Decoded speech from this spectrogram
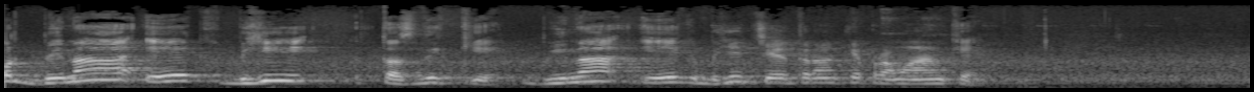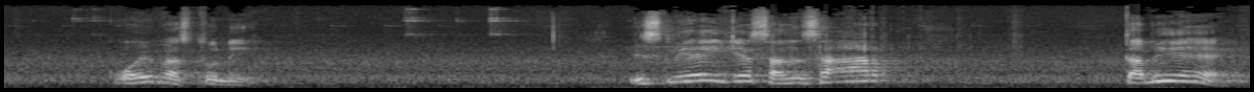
और बिना एक भी तस्दीक किए, बिना एक भी चेतना के प्रमाण के कोई वस्तु नहीं। इसलिए ये संसार तभी है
